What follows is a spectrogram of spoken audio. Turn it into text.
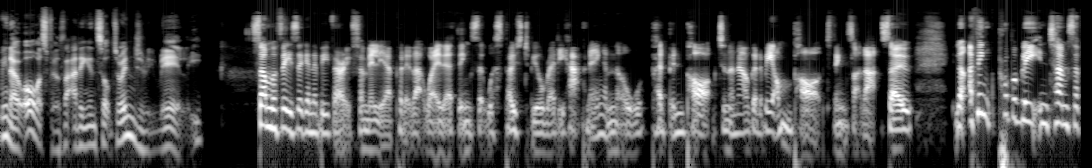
you know, almost feels like adding insult to injury, really. Some of these are going to be very familiar, put it that way. They're things that were supposed to be already happening and or had been parked and are now going to be unparked, things like that. So I think probably in terms of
